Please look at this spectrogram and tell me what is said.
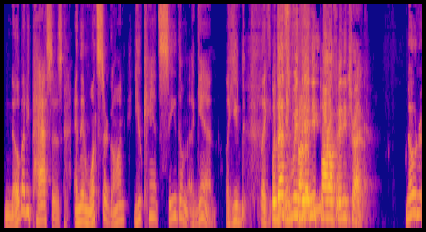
nobody passes, and then once they're gone, you can't see them again. Like you, like. But that's with any you- part of any track. No, no,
